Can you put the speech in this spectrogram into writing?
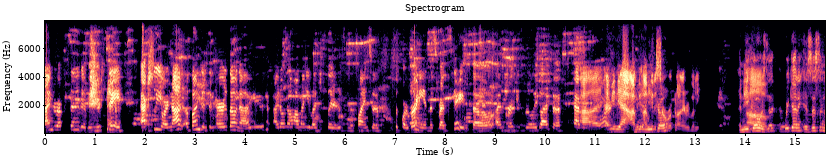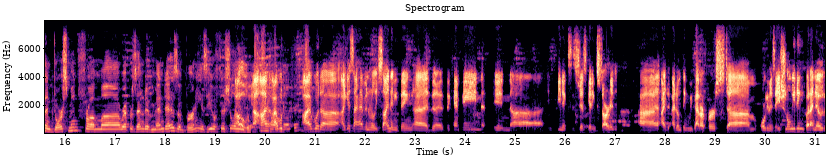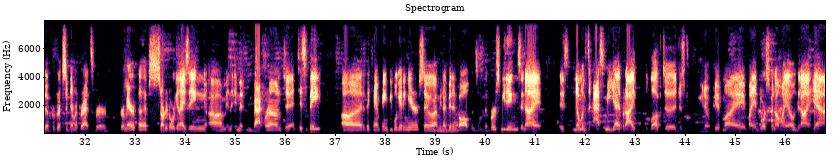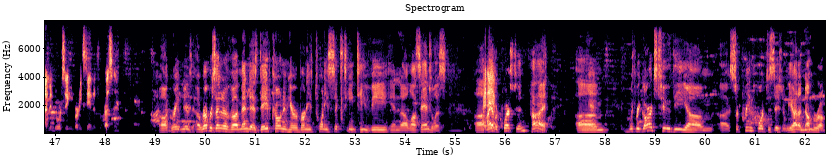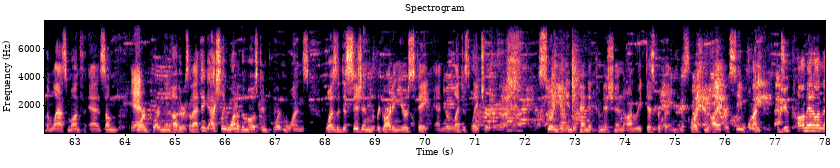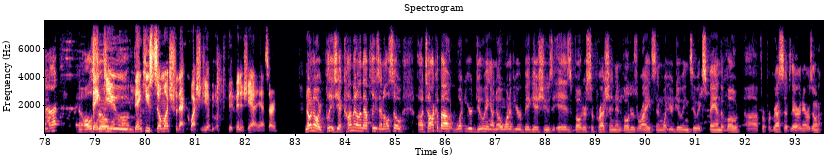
find a representative in your state. Actually, you are not abundant in Arizona. You, I don't know how many legislators will find to support Bernie in this red state. So I'm sure he's really glad to have you. Uh, I mean, yeah, I'm, I'm going to start working on everybody. And Nico, is Um, that are we getting? Is this an endorsement from uh, Representative Mendez of Bernie? Is he officially? Oh, yeah, I, I would. I would, uh, I guess I haven't really signed anything. Uh, the the campaign in uh, in Phoenix is just getting started. Uh, I, I don't think we've had our first um, organizational meeting, but I know the Progressive Democrats for, for America have started organizing um, in, in the background to anticipate uh, the campaign people getting here. So I mean, I've been involved in some of the first meetings, and I is no one's asked me yet, but I love to just you know give my my endorsement on my own that I yeah I'm endorsing Bernie Sanders for president. Uh, great news. Uh, Representative uh, Mendez, Dave Conan here, Bernie 2016 TV in uh, Los Angeles. Uh, Hi, I have a question. Hi. Um, With regards to the um, uh, Supreme Court decision, we had a number of them last month, and some Yeah. more important than others. And I think actually one of the most important ones was the decision regarding your state and your legislature and, uh, suing the independent commission on redistricting. And of course, the IRC won. Could you comment on that? And also, Thank you, um, thank you so much for that question. Yeah, finish. Yeah, yeah. Sorry. no, no, please, yeah, comment on that, please, and also uh, talk about what you're doing. I know one of your big issues is voter suppression and voters' rights, and what you're doing to expand the vote uh, for progressives there in Arizona.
